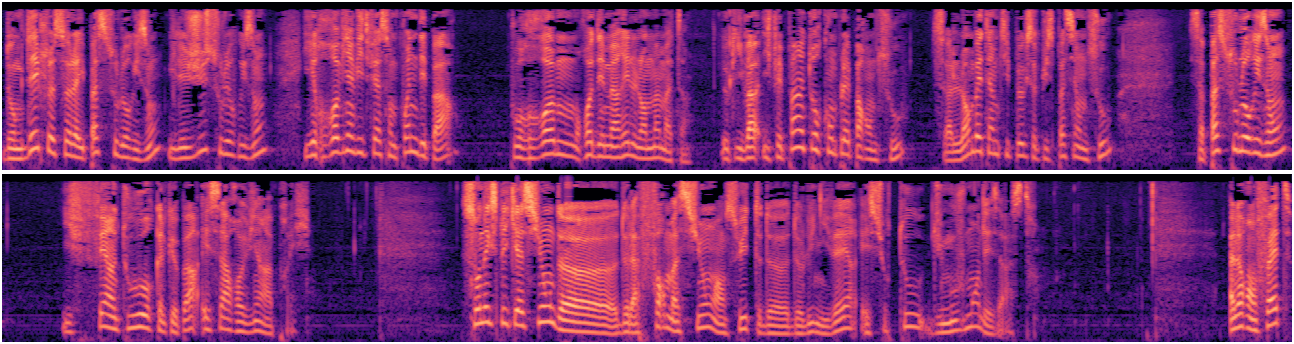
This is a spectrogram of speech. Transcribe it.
Donc dès que le Soleil passe sous l'horizon, il est juste sous l'horizon, il revient vite fait à son point de départ pour redémarrer le lendemain matin. Donc il va, il fait pas un tour complet par en dessous, ça l'embête un petit peu que ça puisse passer en dessous, ça passe sous l'horizon, il fait un tour quelque part et ça revient après. Son explication de, de la formation ensuite de, de l'univers et surtout du mouvement des astres. Alors en fait,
